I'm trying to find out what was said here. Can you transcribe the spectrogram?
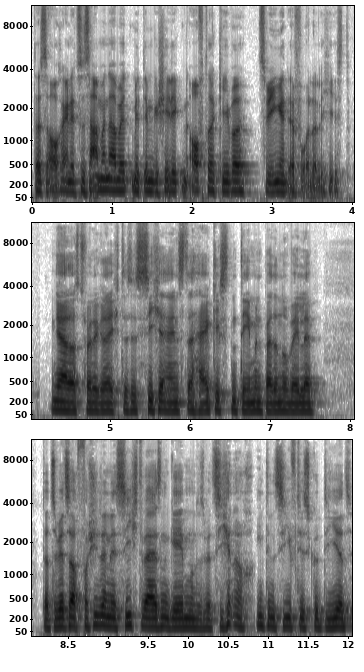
dass auch eine Zusammenarbeit mit dem geschädigten Auftraggeber zwingend erforderlich ist. Ja, du hast völlig recht. Das ist sicher eines der heikelsten Themen bei der Novelle. Dazu wird es auch verschiedene Sichtweisen geben und es wird sicher noch intensiv diskutiert.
